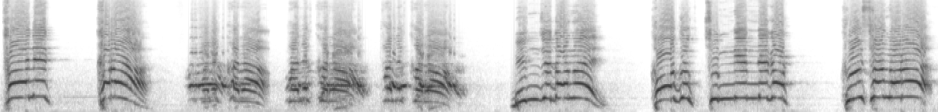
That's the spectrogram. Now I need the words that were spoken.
탄핵하라! 탄핵하라 탄핵하라 탄핵하라 민주당은 거국 중립내각 구성하라!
